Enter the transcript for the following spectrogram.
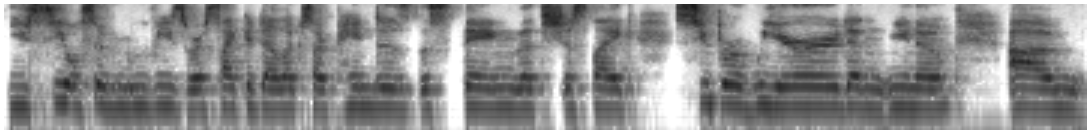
you see also movies where psychedelics are painted as this thing that's just like super weird and you know, um,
